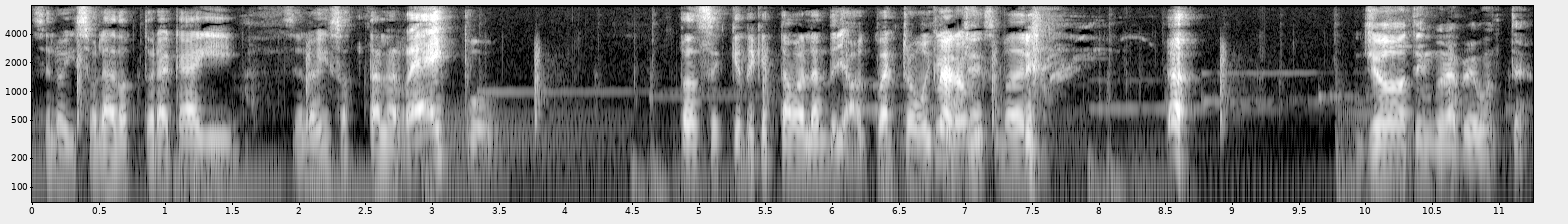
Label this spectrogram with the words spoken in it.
se lo hizo la doctora Kagi, se lo hizo hasta la Rey, po. Entonces, ¿qué- ¿de qué estamos hablando? Yo encuentro muy Claro. de su madre. Yo tengo una pregunta.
